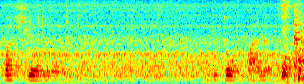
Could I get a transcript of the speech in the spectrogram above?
Lumabas yung dito pa ng isda.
